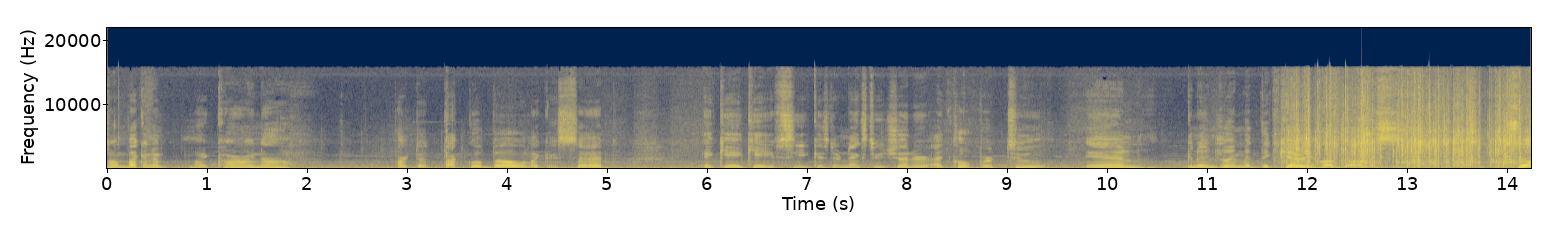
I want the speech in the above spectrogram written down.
So I'm back in the, my car right now. Parked at Taco Bell, like I said, aka KFC, because they're next to each other at Culper 2, and gonna enjoy my Décarie hot dogs. So,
